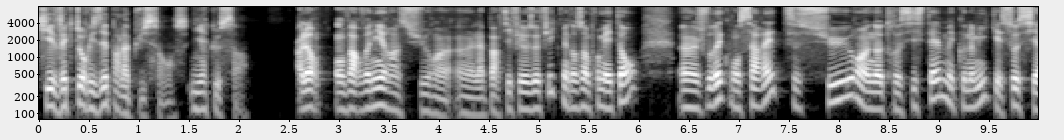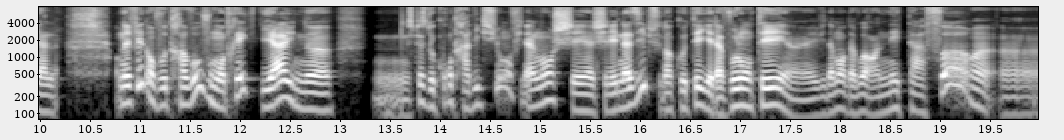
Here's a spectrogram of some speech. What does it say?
qui est vectorisé par la puissance. Il n'y a que ça. Alors, on va revenir, hein, sur, heu la partie philosophique, mais dans un premier temps, je voudrais qu'on s'arrête sur notre système économique et social. En effet, dans vos travaux, vous montrez qu'il y a une, une espèce de contradiction finalement chez, les nazis, puisque d'un côté, il y a la volonté euh, évidemment d'avoir un État fort euh,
